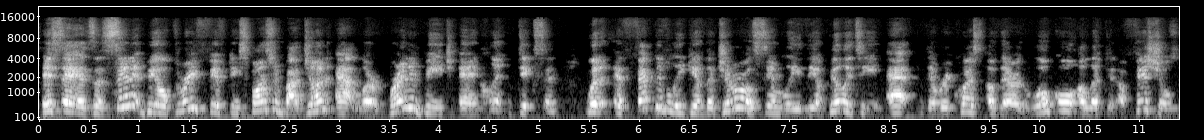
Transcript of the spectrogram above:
It says the Senate Bill 350, sponsored by John Albers, Brandon Beach, and Clint Dixon, would effectively give the General Assembly the ability, at the request of their local elected officials,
